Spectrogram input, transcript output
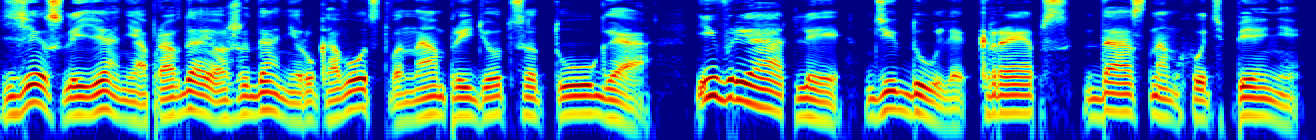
Если я не оправдаю ожиданий руководства, нам придется туго. И вряд ли дедуля Крэпс даст нам хоть пенни.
